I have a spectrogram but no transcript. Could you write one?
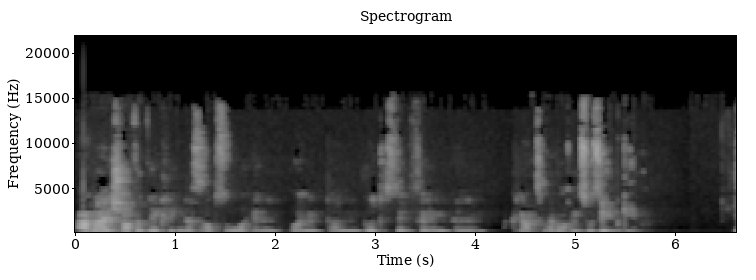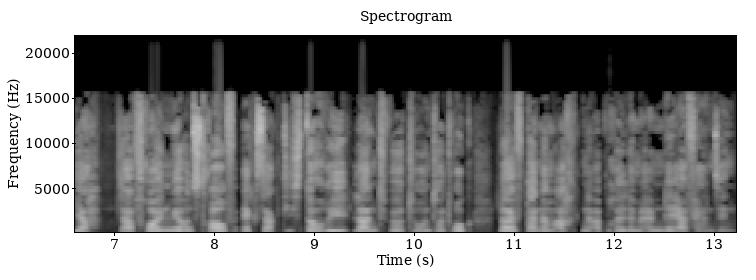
Aber ich hoffe, wir kriegen das auch so hin und dann wird es den Film in knapp zwei Wochen zu sehen geben. Ja, da freuen wir uns drauf. Exakt die Story Landwirte unter Druck läuft dann am 8. April im MDR Fernsehen.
